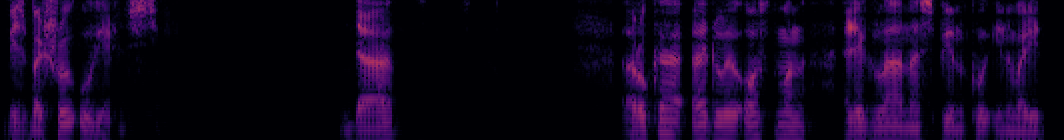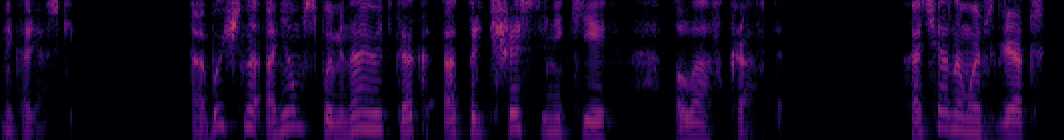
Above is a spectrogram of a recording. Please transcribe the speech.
без большой уверенности. «Да». Рука Эдлы Остман легла на спинку инвалидной коляски. Обычно о нем вспоминают как о предшественнике Лавкрафта. Хотя, на мой взгляд,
